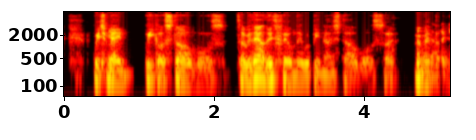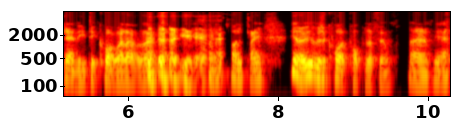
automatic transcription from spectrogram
which yeah. meant we got Star Wars. So without this film, there would be no Star Wars. So remember. Again, he did quite well out of that. yeah. time came. You know, it was a quite popular film. Um, yeah.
